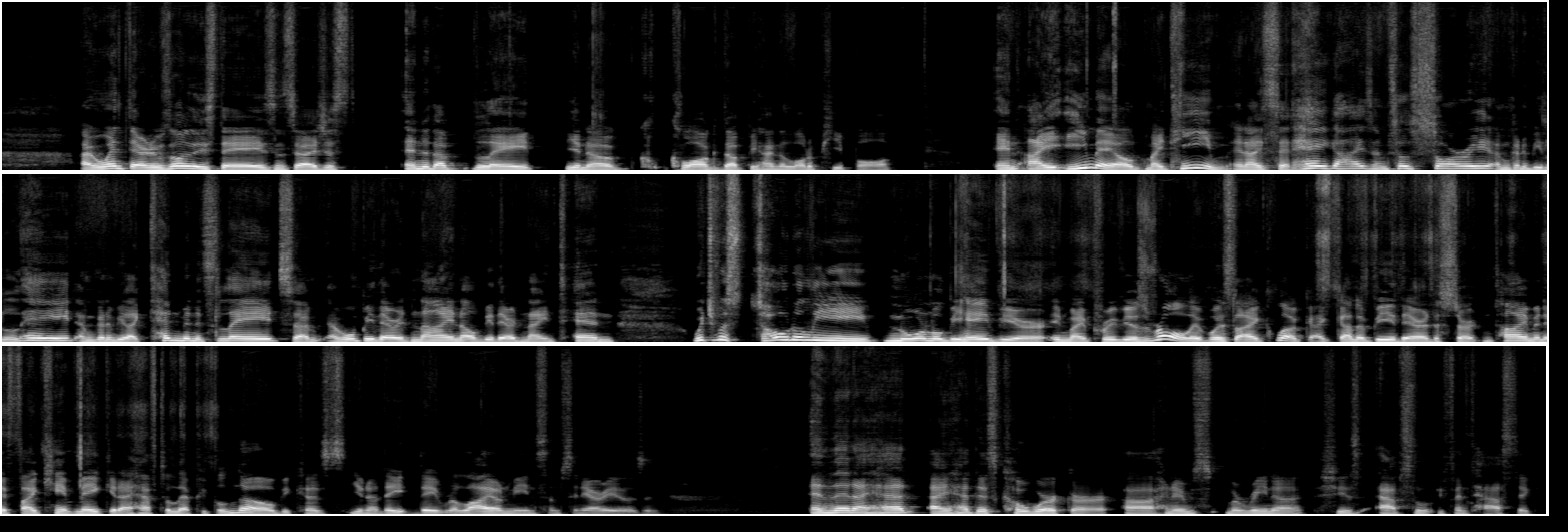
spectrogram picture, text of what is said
I went there, it was one of these days. And so I just ended up late, you know, clogged up behind a lot of people and I emailed my team and I said, Hey guys, I'm so sorry. I'm going to be late. I'm going to be like 10 minutes late. So I'm, I will not be there at nine. I'll be there at 9 10, which was totally normal behavior in my previous role. It was like, look, I got to be there at a certain time. And if I can't make it, I have to let people know because, you know, they, they rely on me in some scenarios. And, and then I had, I had this coworker, uh, her name's Marina. She's absolutely fantastic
